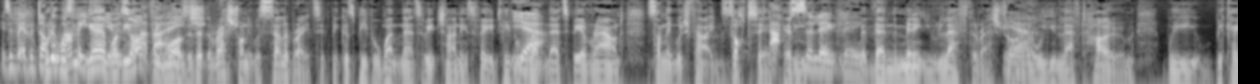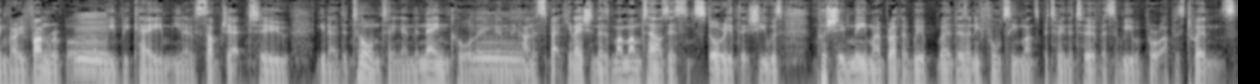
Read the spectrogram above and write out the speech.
is a bit of a Well, double it was- whammy Yeah, well, the well odd thing was is at the restaurant it was celebrated because people went there to eat Chinese food. People Yeah. went there to be around something which felt exotic. and- Absolutely. but then the minute you left the restaurant Yeah. or you left home, we became very vulnerable Mm. and we became, you know, subject to, you know, the taunting and the name calling and the Mm. kind of speculation. There's my mum tells this story that she was pushing me, my brother. We uh, there's only 14 months between the two of us, so we were brought up as twins,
